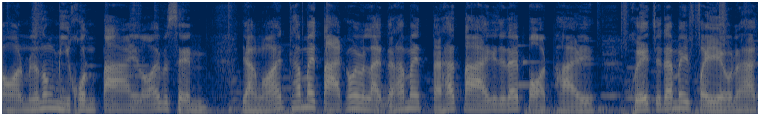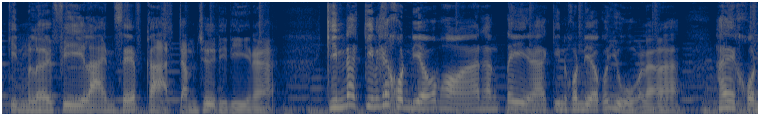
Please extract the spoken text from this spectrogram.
นอนมันจะต้องมีคนตาย100%อย่ อย่างน้อยถ้าไม่ตายก็ไม่เป็นไร แต่ถ้าไม่แต่ถ้าตายก็จะได้ปลอดภัยเควสจะได้ไม่เฟลนะฮะกินมาเลยฟรีไลน์เซฟการ์ดจำชื่อดีๆนะฮะกินนะกินแค่คนเดียวก็พอนะทั้งตี้นะกินคนเดียวก็อยู่หมดแล้วนะให้คน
